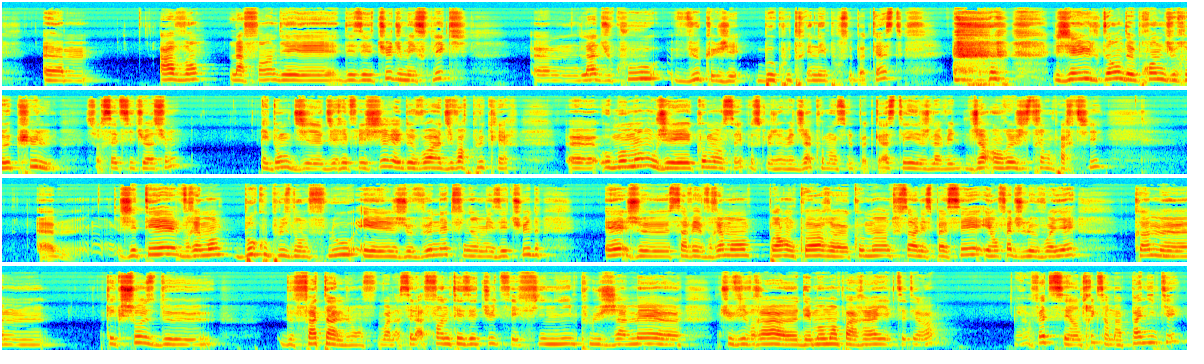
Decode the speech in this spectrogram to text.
avant la fin des, des études, je m'explique. Euh, là, du coup, vu que j'ai beaucoup traîné pour ce podcast, j'ai eu le temps de prendre du recul sur cette situation et donc d'y réfléchir et de voir, d'y voir plus clair. Euh, au moment où j'ai commencé, parce que j'avais déjà commencé le podcast et je l'avais déjà enregistré en partie, euh, j'étais vraiment beaucoup plus dans le flou et je venais de finir mes études et je savais vraiment pas encore comment tout ça allait se passer et en fait je le voyais comme euh, quelque chose de, de fatal. Voilà, c'est la fin de tes études, c'est fini, plus jamais euh, tu vivras euh, des moments pareils, etc. Et en fait, c'est un truc, ça m'a paniqué.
